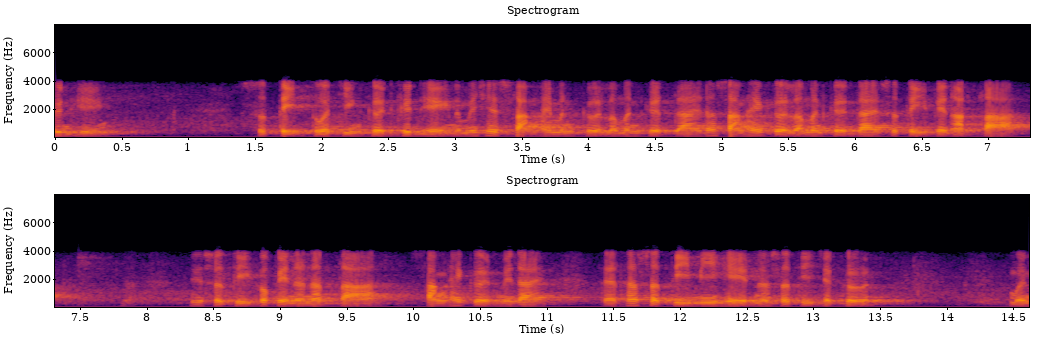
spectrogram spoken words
ขึ้นเอง สติตัวจริงเกิดขึ้นเองนะไม่ใช่สั่งให้มันเกิดแล้วมันเกิดได้ ถ้าสั่งให้เกิดแล้วมันเกิดได้ สติเป็นอัตตานี่สติก็เป็นอนัตตา สั่งให้เกิดไม่ได้ แต่ถ้าสติมีเหตุนะสติจะเกิด เหมือน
